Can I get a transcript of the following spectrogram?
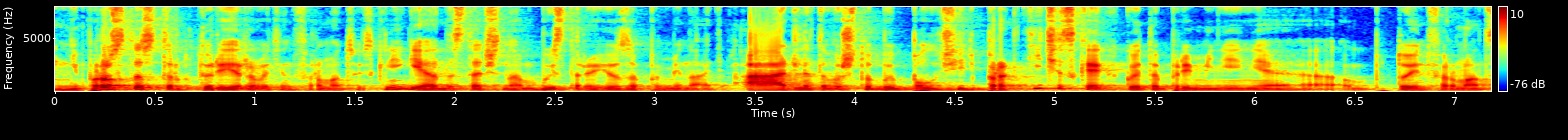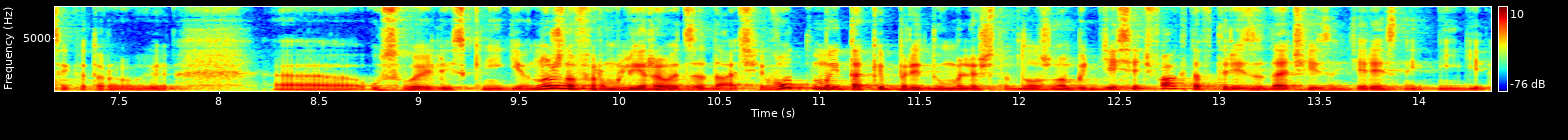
не просто структурировать информацию из книги, а достаточно быстро ее запоминать. А для того, чтобы получить практическое какое-то применение э, той информации, которую вы э, усвоили из книги, нужно формулировать задачи. Вот мы так и придумали, что должно быть 10 фактов, 3 задачи из интересной книги.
